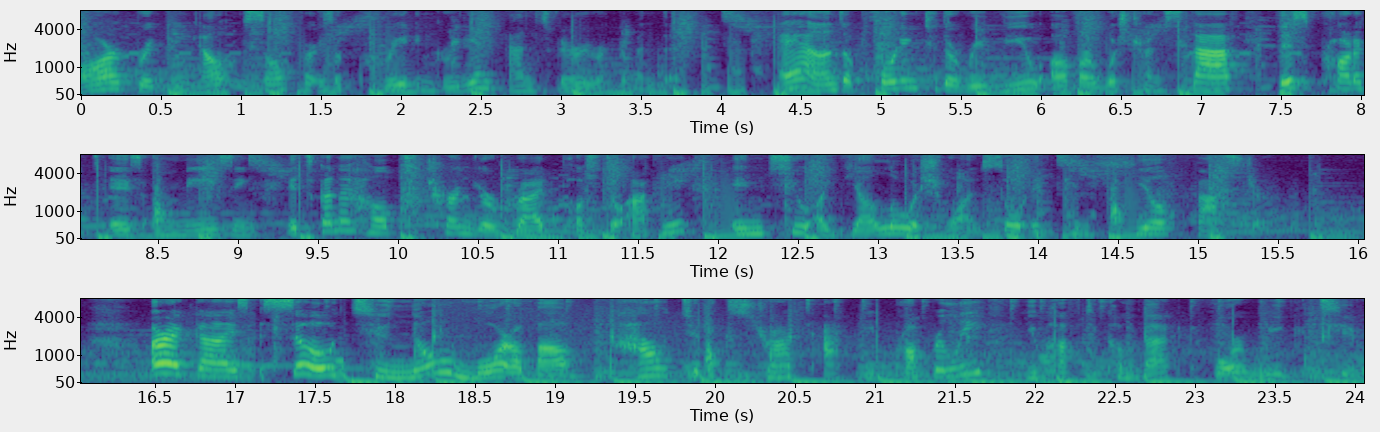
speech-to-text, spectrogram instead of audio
are breaking out, sulfur is a great ingredient and it's very recommended. And according to the review of our Wish Trend staff, this product is amazing. It's gonna help to turn your red pustule acne into a yellowish one so it can heal faster. Alright guys, so to know more about how to extract acne properly, you have to come back for week two.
